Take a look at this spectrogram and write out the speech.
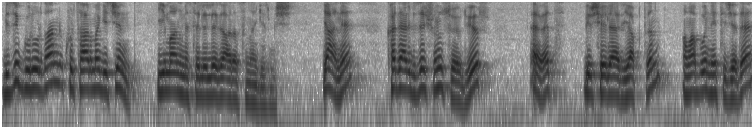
bizi gururdan kurtarmak için iman meseleleri arasına girmiş. Yani kader bize şunu söylüyor. Evet bir şeyler yaptın ama bu neticede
